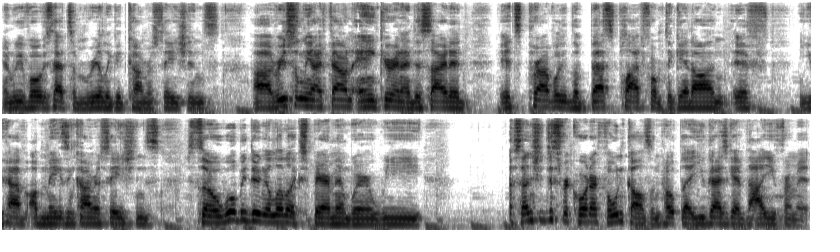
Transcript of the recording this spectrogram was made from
and we've always had some really good conversations. Uh, recently, I found Anchor, and I decided it's probably the best platform to get on if you have amazing conversations. So we'll be doing a little experiment where we essentially just record our phone calls and hope that you guys get value from it.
